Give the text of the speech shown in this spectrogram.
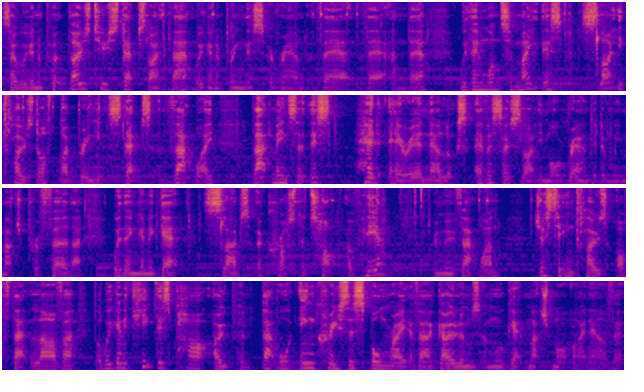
So we're going to put those two steps like that. We're going to bring this around there, there and there. We then want to make this slightly closed off by bringing steps that way. That means that this head area now looks ever so slightly more rounded and we much prefer that. We're then going to get slabs across the top of here. Remove that one just to enclose off that lava, but we're going to keep this part open. That will increase the spawn rate of our golems and we'll get much more iron out of it.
